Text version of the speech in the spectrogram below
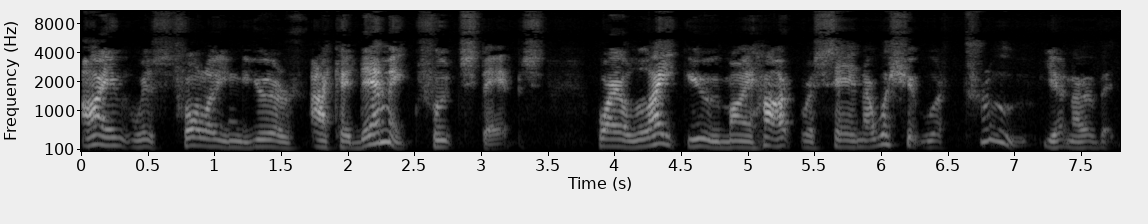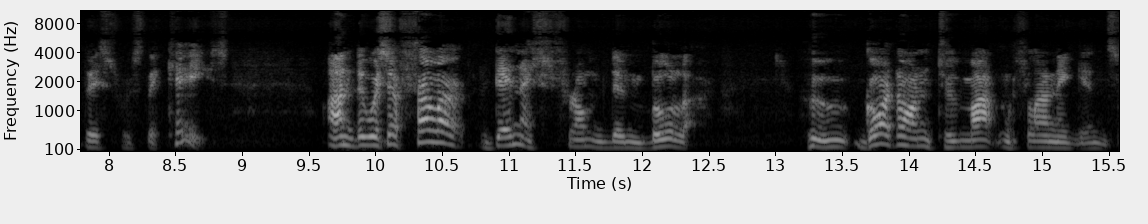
I was following your academic footsteps, while, like you, my heart was saying, I wish it were true, you know, that this was the case. And there was a fellow, Dennis from Dimboola, who got on to Martin Flanagan's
